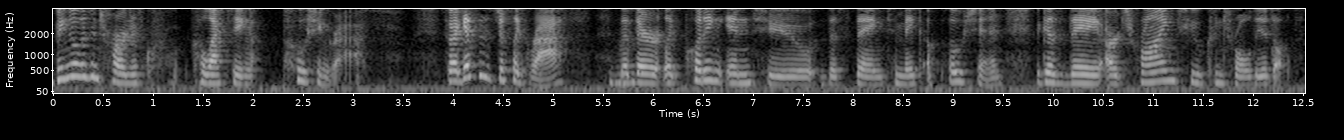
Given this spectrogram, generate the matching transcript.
Bingo is in charge of c- collecting potion grass. So I guess it's just like grass Mm-hmm. that they're like putting into this thing to make a potion because they are trying to control the adults.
